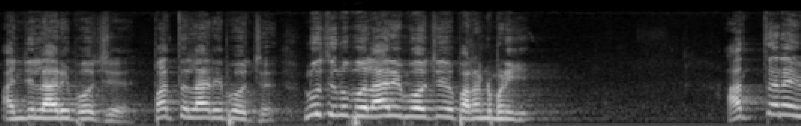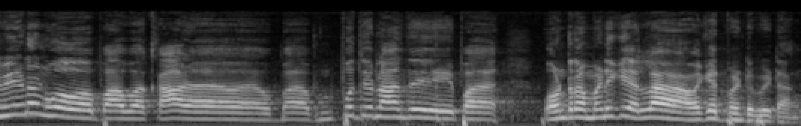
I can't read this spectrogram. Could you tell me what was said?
அஞ்சு லாரி போச்சு பத்து லாரி போச்சு நூற்றி முப்பது லாரி போச்சு பன்னெண்டு மணிக்கு. அத்தனை வீடும் கா ப- முப்பத்தி ஒன்றாந்தேதி ப ஒன்றரை மணிக்கு எல்லாம் வெக்கேட் பண்ணிட்டு போயிட்டாங்க.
